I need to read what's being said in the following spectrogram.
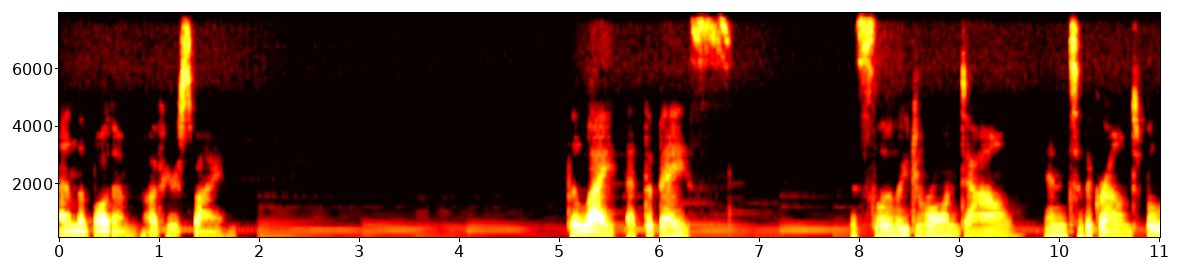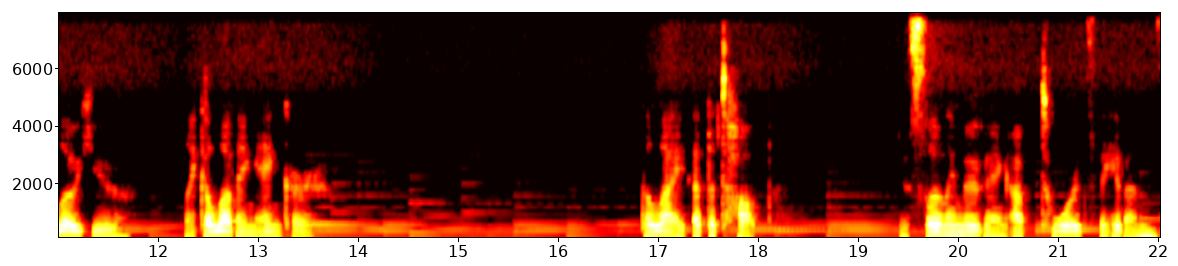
and the bottom of your spine. The light at the base is slowly drawn down into the ground below you like a loving anchor. The light at the top is slowly moving up towards the heavens.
